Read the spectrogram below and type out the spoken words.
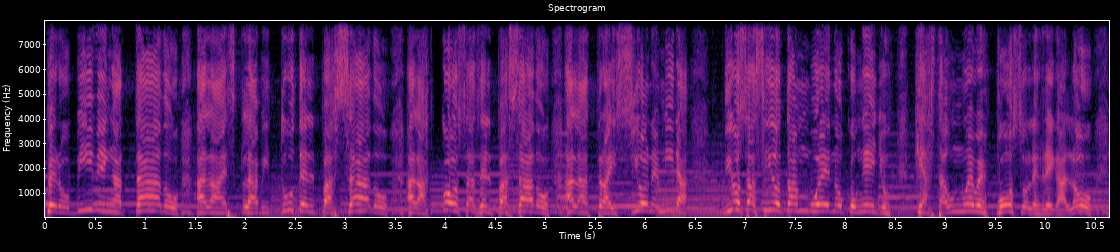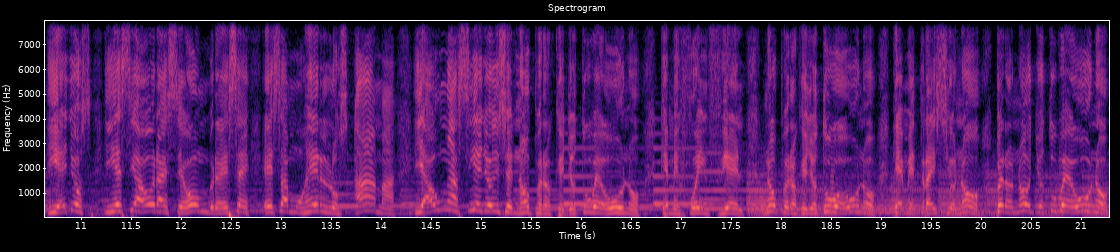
pero viven atados a la esclavitud del pasado, a las cosas del pasado, a las traiciones. Mira, Dios ha sido tan bueno con ellos que hasta un nuevo esposo les regaló. Y ellos, y ese ahora, ese hombre, ese, esa mujer los ama. Y aún así ellos dicen, no, pero que yo tuve uno que me fue infiel. No, pero que yo tuve uno que me traicionó, pero no, yo tuve uno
